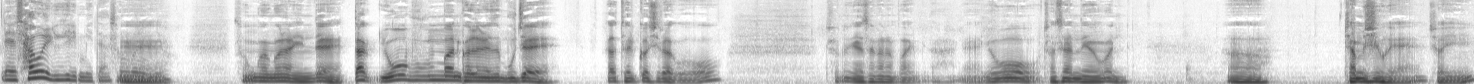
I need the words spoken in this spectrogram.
네, 4월 6일입니다. 선고는요. 네. 선고한 건 아닌데 딱 요 부분만 관련해서 무죄가 될 것이라고 저는 예상하는 바입니다. 네, 요 자세한 내용은 어 잠시 후에 저희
